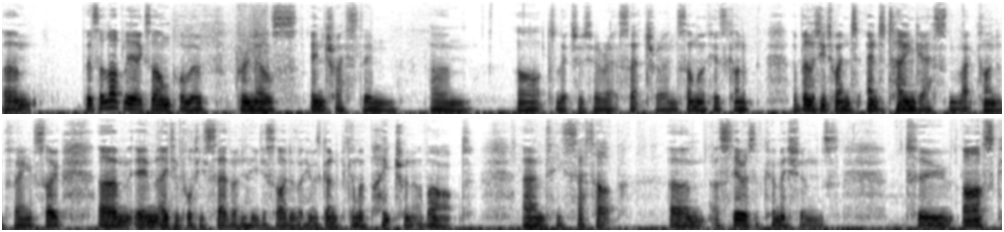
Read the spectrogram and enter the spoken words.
Um, there's a lovely example of Brunel's interest in um, art, literature, etc., and some of his kind of ability to ent- entertain guests and that kind of thing. So, um, in 1847, he decided that he was going to become a patron of art, and he set up um, a series of commissions to ask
